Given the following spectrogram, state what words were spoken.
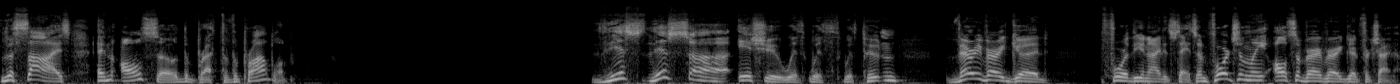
the size, and also the breadth of the problem. This this uh, issue with, with, with Putin, very, very good for the United States. Unfortunately, also very, very good for China.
